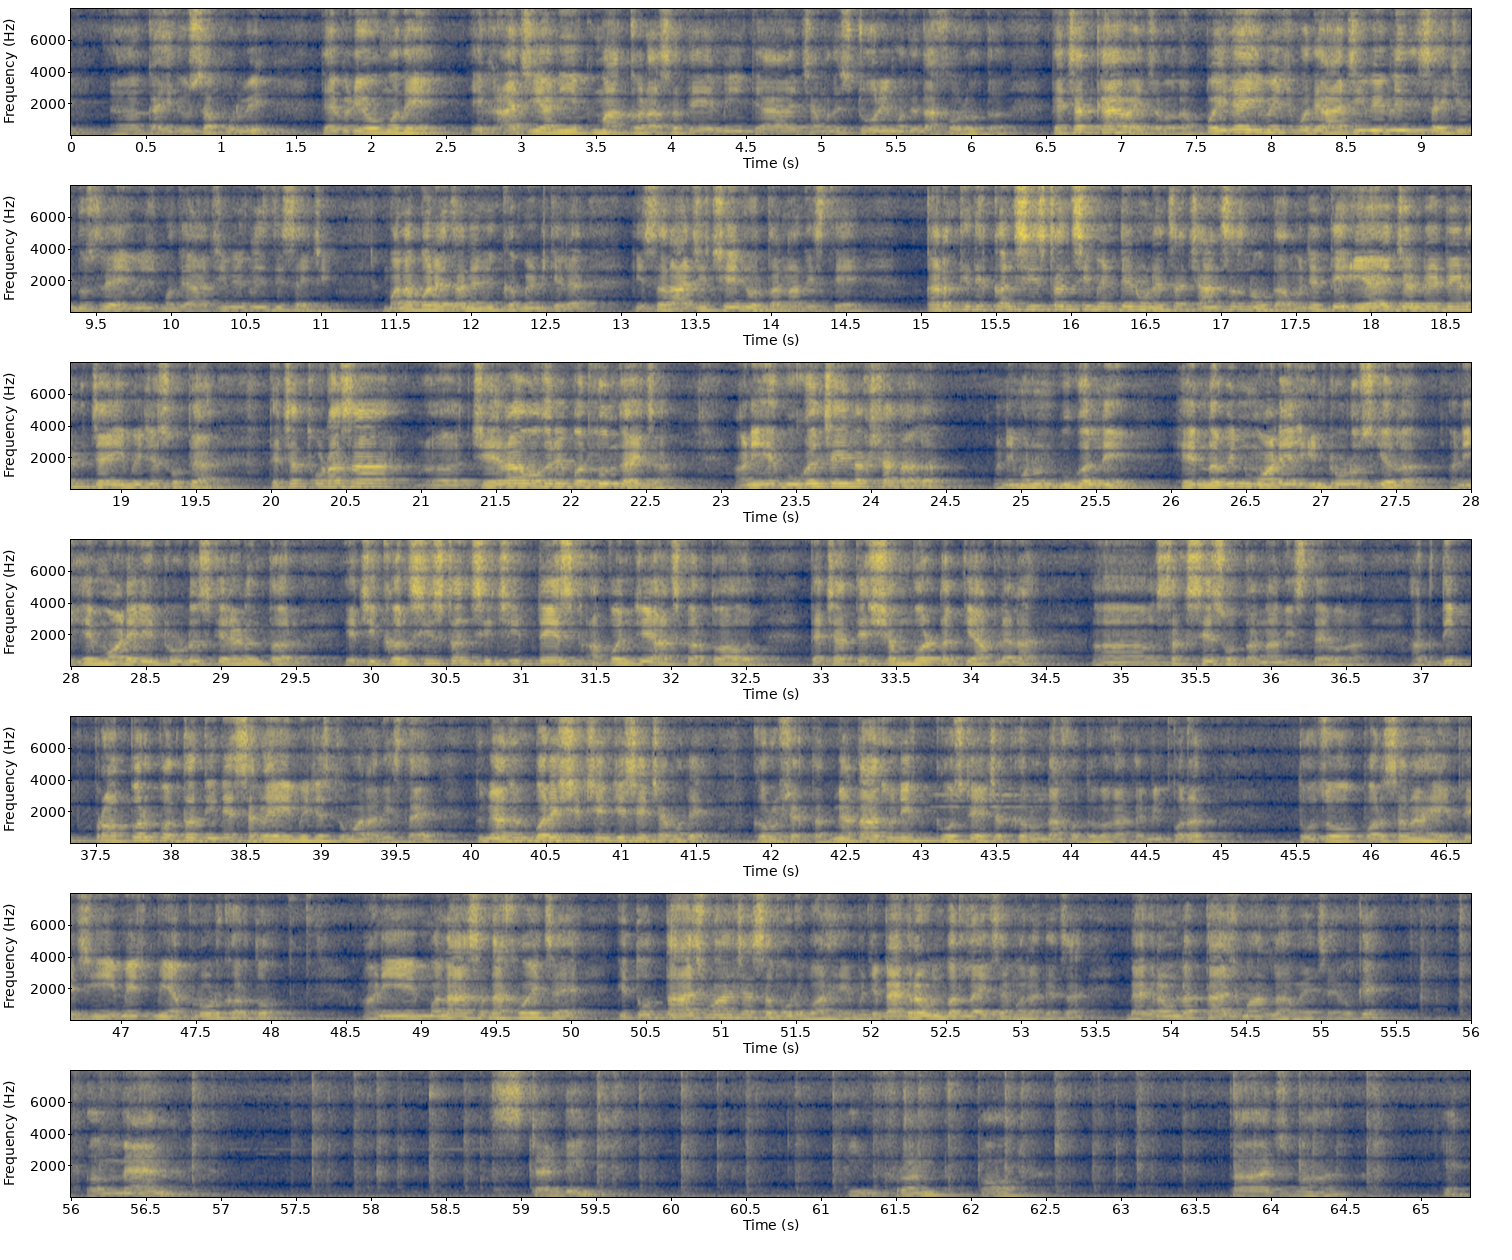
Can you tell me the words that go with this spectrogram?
काही दिवसापूर्वी. त्या व्हिडिओमध्ये एक आजी आणि एक माकड असं ते मी त्या याच्यामध्ये स्टोरीमध्ये दाखवलं होतं. त्याच्यात काय व्हायचं बघा पहिल्या इमेजमध्ये आजी वेगळी दिसायची आणि दुसऱ्या इमेजमध्ये आजी वेगळीच दिसायची. मला बऱ्याच जणांनी कमेंट केल्या की सर आजी चेंज होताना दिसते. कारण तिथे कन्सिस्टन्सी मेंटेन होण्याचा चान्सच नव्हता. म्हणजे ते ए आय जनरेटेड ज्या इमेजेस होत्या त्याच्यात थोडासा चेहरा वगैरे बदलून जायचा. आणि हे गुगलच्याही लक्षात आलं. आणि म्हणून गुगलने हे नवीन मॉडेल इंट्रोड्यूस केलं. आणि हे मॉडेल इंट्रोड्यूस केल्यानंतर याची कन्सिस्टन्सीची टेस्ट आपण जे आज करतो आहोत त्याच्यात ते शंभर टक्के आपल्याला सक्सेस होताना दिसतंय बघा. अगदी प्रॉपर पद्धतीने सगळ्या इमेजेस तुम्हाला दिसत आहेत तुम्ही अजून बरेचसे चेंजेस याच्यामध्ये करू शकतात. मी आता अजून एक गोष्ट याच्यात करून दाखवतो बघा. आता मी परत तो जो पर्सन आहे त्याची इमेज मी अपलोड करतो. आणि मला असं दाखवायचं आहे की तो ताजमहालच्या समोर उभा आहे. म्हणजे बॅकग्राऊंड बदलायचं आहे मला त्याचा. बॅकग्राऊंडला ताजमहाल लावायचं आहे okay a man standing in front of Taj Mahal okay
